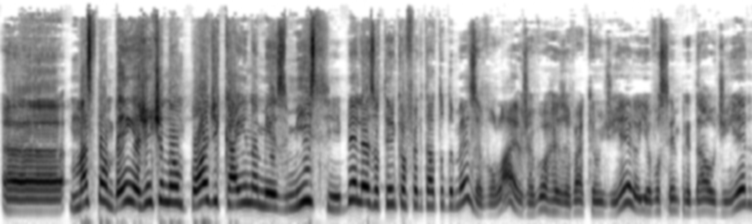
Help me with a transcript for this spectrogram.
Uh, mas também a gente não pode cair na mesmice, beleza, eu tenho que ofertar todo mês, eu vou lá, eu já vou reservar aqui um dinheiro e eu vou sempre dar o dinheiro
